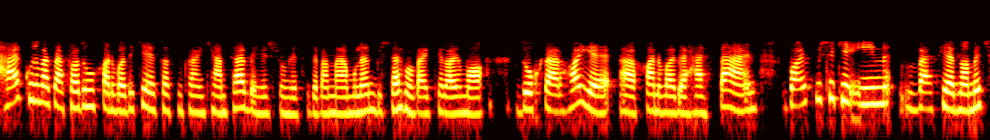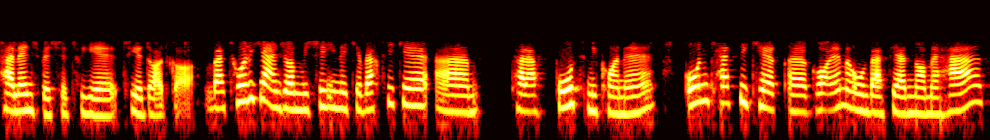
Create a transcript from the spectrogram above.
هر کدوم از افراد اون خانواده که احساس می‌کنن کمتر بهشون رسیده و معمولا بیشتر موکلای ما دخترهای خانواده هستن باعث میشه که این نامه چلنج بشه توی توی دادگاه. و طوری که انجام میشه اینه که وقتی که طرف فوت می‌کنه اون کسی که قائم اون وصیت نامه هست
